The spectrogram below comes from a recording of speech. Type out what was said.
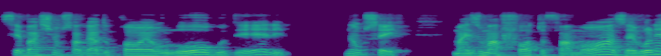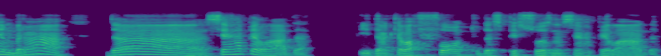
Sebastião Salgado, qual é o logo dele, não sei, mas uma foto famosa, eu vou lembrar da Serra Pelada e daquela foto das pessoas na Serra Pelada,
